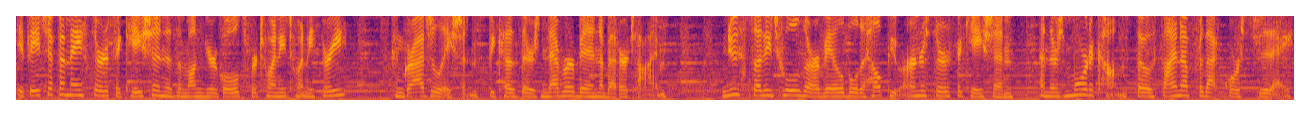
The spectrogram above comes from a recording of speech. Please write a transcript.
If HFMA certification is among your goals for 2023, congratulations, because there's never been a better time. New study tools are available to help you earn a certification, and there's more to come, so sign up for that course today.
